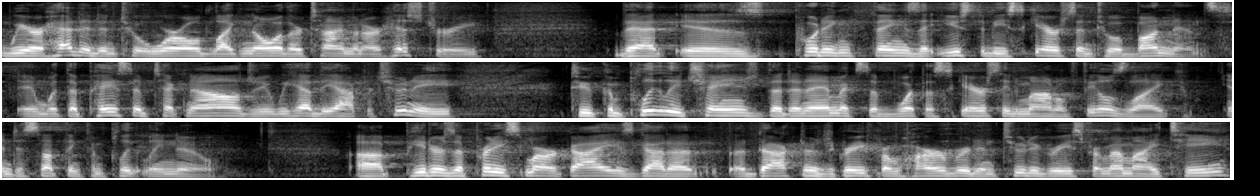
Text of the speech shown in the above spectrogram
we are headed into a world like no other time in our history that is putting things that used to be scarce into abundance. And with the pace of technology, we have the opportunity to completely change the dynamics of what the scarcity model feels like into something completely new. Uh, Peter's a pretty smart guy. He's got a, a, doctorate degree from Harvard and two degrees from MIT.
